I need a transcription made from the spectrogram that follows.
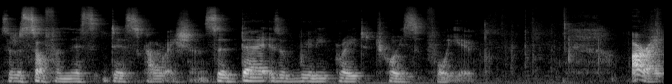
sort of soften this discoloration. So there is a really great choice for you. All right.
